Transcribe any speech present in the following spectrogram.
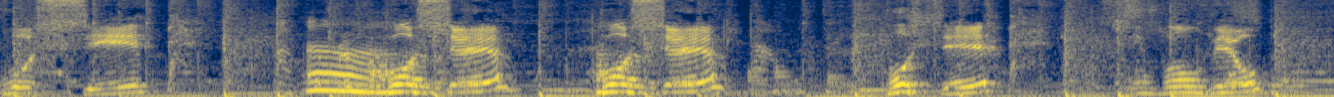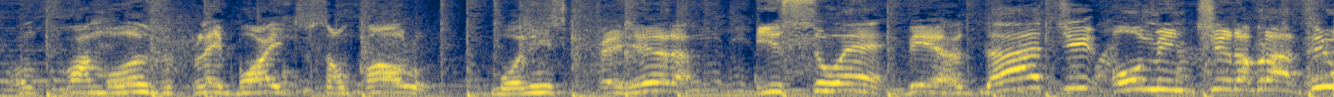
você, Ah. você, você, você envolveu o famoso playboy de São Paulo, Molinski Ferreira. Isso é verdade ou mentira, Brasil?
